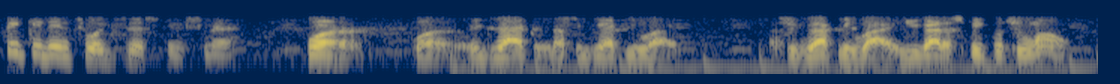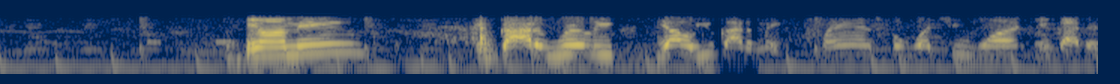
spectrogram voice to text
Speak it into existence, man. Word, word. Exactly. That's exactly right. That's exactly right. You got to speak what you want. You know what I mean? You gotta really, yo, you gotta make plans for what you want. You gotta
